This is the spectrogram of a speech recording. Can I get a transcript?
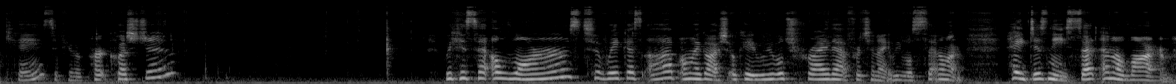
Okay, so if you have a park question, we can set alarms to wake us up. Oh my gosh. Okay, we will try that for tonight. We will set an alarm. Hey, Disney, set an alarm.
